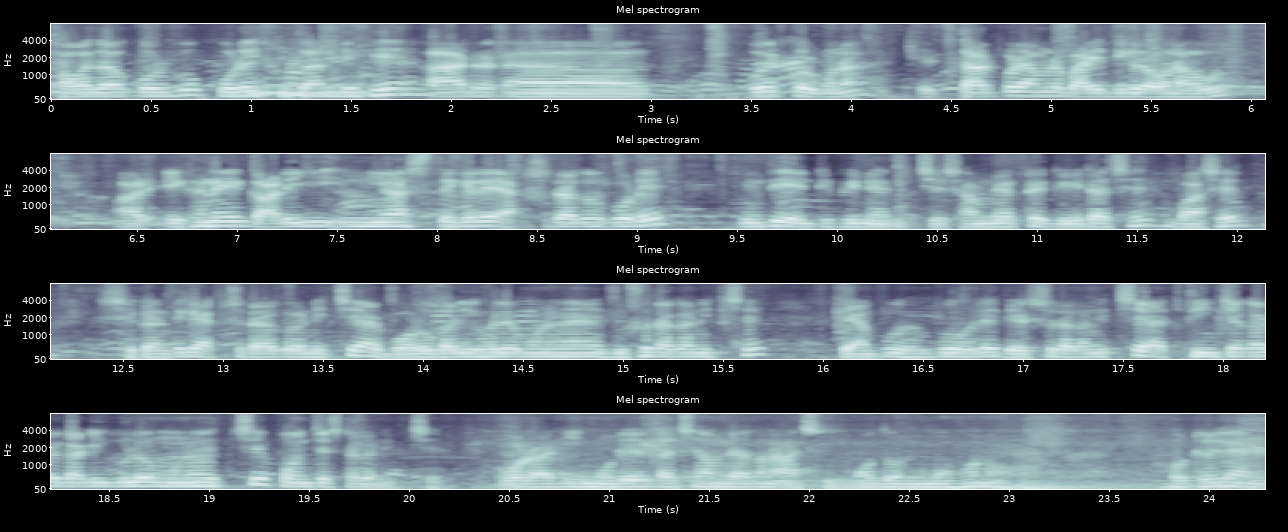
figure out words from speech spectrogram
খাওয়া দাওয়া করব করে সুতান দেখে আর ওয়েট করব না। তারপরে আমরা বাড়ির দিকে রওনা হব। আর এখানে গাড়ি নিয়ে আসতে গেলে একশো টাকা করে কিন্তু এন্ট্রি ফি নিচ্ছে সামনে একটা গেট আছে বাসের সেখান থেকে একশো টাকা করে নিচ্ছে। আর বড় গাড়ি হলে মনে হয় দুশো টাকা নিচ্ছে। টেম্পু ফ্যাম্পু হলে দেড়শো টাকা নিচ্ছে আর তিন চাকার গাড়িগুলো মনে হচ্ছে পঞ্চাশ টাকা নিচ্ছে। ওরাডি মোড়ের কাছে আমরা এখন আছি। Madan Mohan hotel and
